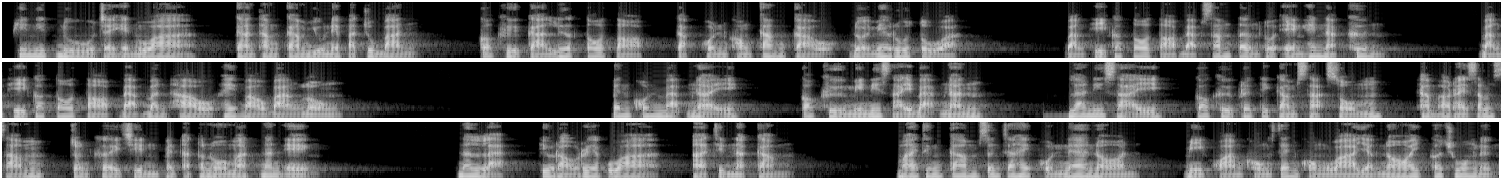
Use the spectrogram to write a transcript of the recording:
พี่นิดดูจะเห็นว่า การทำกรรมอยู่ในปัจจุบัน ก็คือการเลือกโต้ตอบกับผลของกรรมเก่าโดยไม่รู้ตัว บางทีก็โต้ตอบแบบซ้ำเติมตัวเองให้หนักขึ้น บางทีก็โต้ตอบแบบบรรเทาให้เบาบางลง เป็นคนแบบไหน ก็คือมีนิสัยแบบนั้น และนิสัยก็คือพฤติกรรมสะสมทำอะไรซ้ำๆจนเคยชินเป็นอัตโนมัตินั่นเอง นั่นแหละที่เราเรียกว่า อาจินกรรม หมายถึงกรรมซึ่งจะให้ผลแน่นอน มีความคงเส้นคงวาอย่างน้อยก็ช่วงหนึ่ง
